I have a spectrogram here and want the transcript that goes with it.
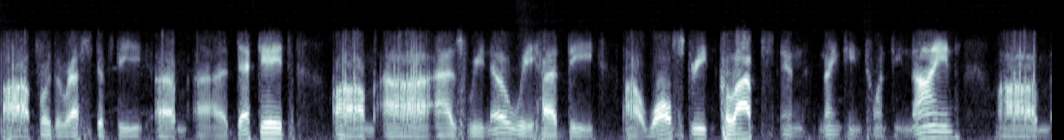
uh, for the rest of the um, uh, decade. Um, uh, as we know, we had the uh, Wall Street collapse in 1929. Um,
